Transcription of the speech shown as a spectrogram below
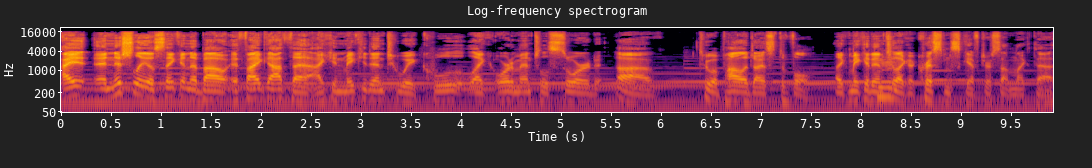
I initially was thinking about if I got that, I can make it into a cool like ornamental sword uh to apologize to Vol. Like make it into Mhm. like a Christmas gift or something like that.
